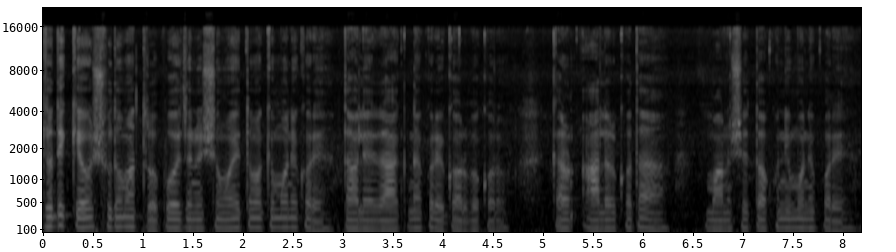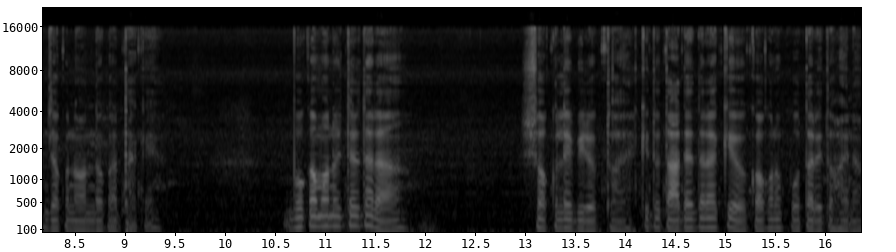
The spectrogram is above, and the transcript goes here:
যদি কেউ শুধুমাত্র প্রয়োজনের সময় তোমাকে মনে করে, তাহলে রাগ না করে গর্ব করো। কারণ আলোর কথা মানুষের তখনই মনে পড়ে যখন অন্ধকার থাকে। বোকা মানুষদের দ্বারা সকলে বিরক্ত হয়, কিন্তু তাদের দ্বারা কেউ কখনো প্রতারিত হয় না।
